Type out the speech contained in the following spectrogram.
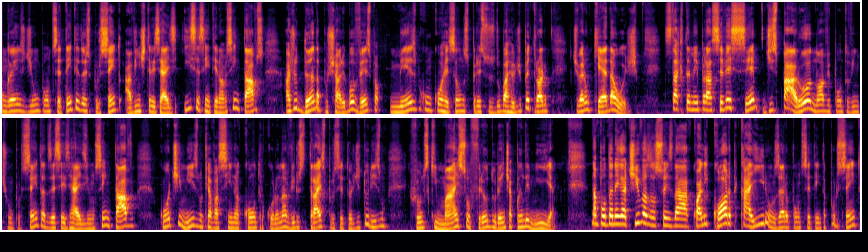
com ganhos de 1,72% a R$ 23,69, ajudando a puxar o Ibovespa, mesmo com correção nos preços do barril de petróleo, que tiveram queda hoje. Destaque também para a CVC, disparou 9,21% a R$ 16,01, com otimismo que a vacina contra o coronavírus traz para o setor de turismo, que foi um dos que mais sofreu durante a pandemia. Na ponta negativa, as ações da Qualicorp caíram 0,70%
